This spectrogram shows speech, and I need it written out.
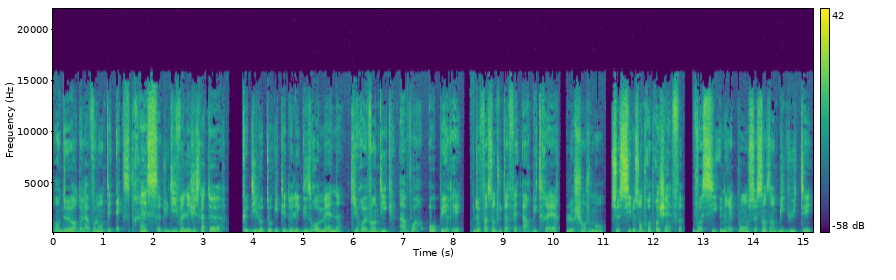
en dehors de la volonté expresse du divin législateur. Que dit l'autorité de l'Église romaine qui revendique avoir opéré de façon tout à fait arbitraire le changement, ceci de son propre chef Voici une réponse sans ambiguïté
